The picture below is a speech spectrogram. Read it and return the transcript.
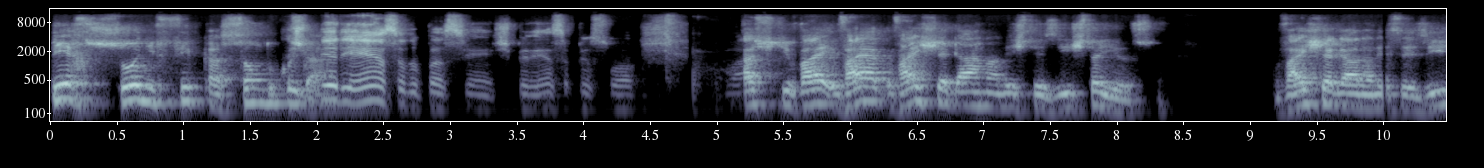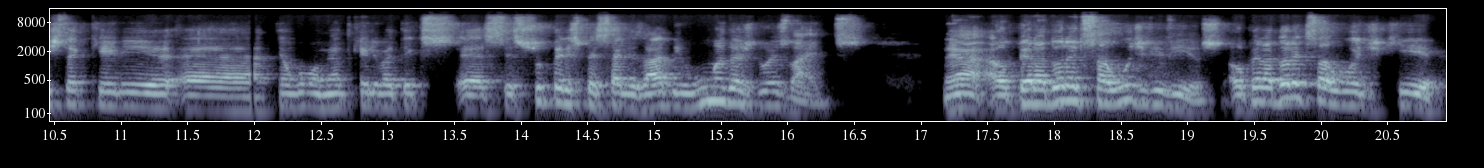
personificação do cuidado. Experiência do paciente, experiência pessoal. Acho que vai, vai, vai chegar no anestesista isso. Vai chegar no anestesista que ele é, tem algum momento que ele vai ter que é, ser super especializado em uma das duas vibes. Né? A operadora de saúde vive isso. A operadora de saúde que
